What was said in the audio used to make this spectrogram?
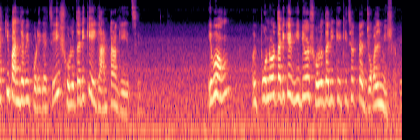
একই পাঞ্জাবি পড়ে গেছে, এই ষোলো তারিখে এই গানটা গেয়েছে। এবং ওই পনেরো তারিখের ভিডিও ষোলো তারিখে কিছু একটা জল মেশাবে।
